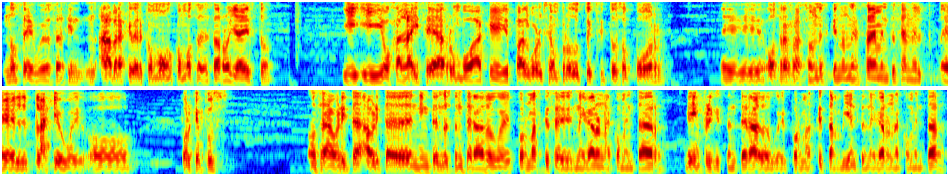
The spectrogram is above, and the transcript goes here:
no sé, güey. O sea, habrá que ver cómo, cómo se desarrolla esto. Y, y, ojalá y sea rumbo a que Palworld sea un producto exitoso por eh, otras razones que no necesariamente sean el, el plagio, güey. O porque pues, o sea, ahorita, ahorita Nintendo está enterado, güey, por más que se negaron a comentar. Game Freak está enterado, güey, por más que también se negaron a comentar.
